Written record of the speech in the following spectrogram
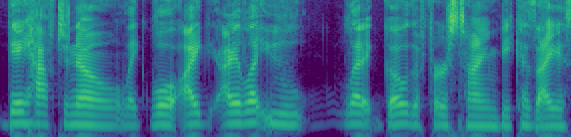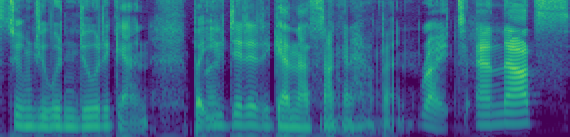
they have to know, like, well, I, I let you let it go the first time because I assumed you wouldn't do it again, but you did it again. That's not going to happen. Right. And that's,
